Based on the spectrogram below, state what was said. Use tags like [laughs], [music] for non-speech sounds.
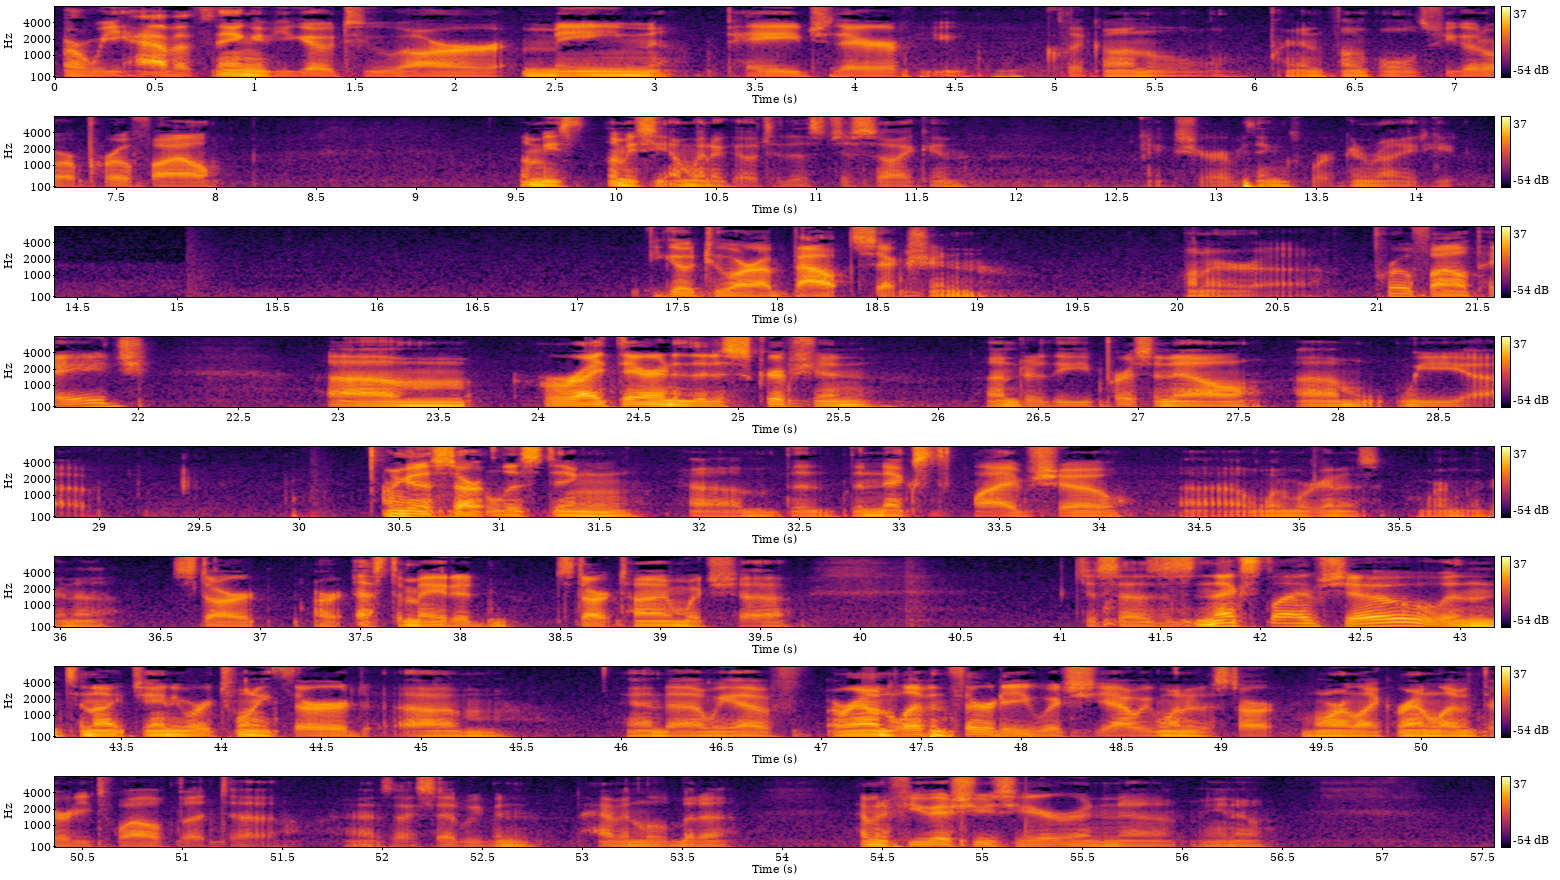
or we have a thing. If you go to our main page there, if you click on the little Pran Funkels, if you go to our profile, let me let me see. I'm to go to this just so I can make sure everything's working right here if you go to our About section on our uh, profile page, um, right there into the description, under the personnel, um, we uh, I'm going to start listing um, the the next live show uh, when we're going to when we're to start our estimated start time, which uh, just says next live show, and tonight January 23rd. Um, and uh, we have around 11.30, which, yeah, we wanted to start more like around 11.30, 12. But uh, as I said, we've been having a little bit of, having a few issues here. And, uh, you know,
